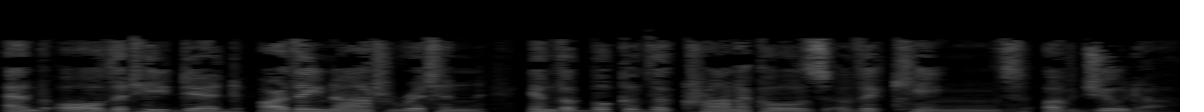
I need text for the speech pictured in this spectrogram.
and all that he did, are they not written in the book of the chronicles of the kings of Judah?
